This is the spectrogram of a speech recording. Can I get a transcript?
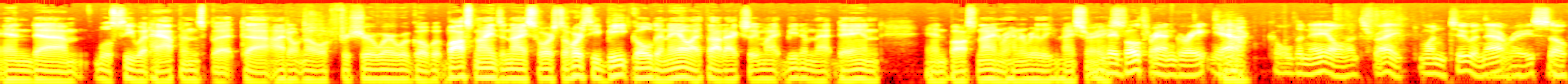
and um, we'll see what happens. But uh, I don't know for sure where we'll go. But Boss Nine's a nice horse. The horse he beat, Golden Ale, I thought actually might beat him that day, and and Boss Nine ran a really nice race. They both ran great. Yeah, yeah. Golden Ale, that's right, one two in that race. So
